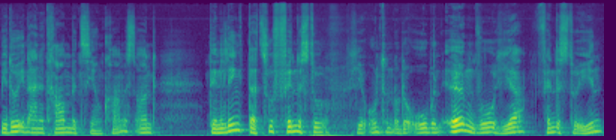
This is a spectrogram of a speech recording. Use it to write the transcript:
wie du in eine Traumbeziehung kommst. Und den Link dazu findest du hier unten oder oben irgendwo hier findest du ihn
